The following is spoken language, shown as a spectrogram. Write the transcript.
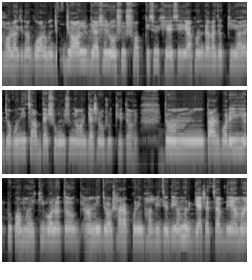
ভালো লাগছে না। গরম জল, গ্যাসের ওষুধ সব কিছুই খেয়েছি। এখন দেখা যাক কী হয়, যখনই চাপ দেয়, সঙ্গে সঙ্গে আমার গ্যাসের ওষুধ খেতে হয়। তো তারপরেই একটু কম হয়। কি বলো তো আমি য, সারাক্ষণই ভাবি, যদি আমার গ্যাসের চাপ দিয়ে আমার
